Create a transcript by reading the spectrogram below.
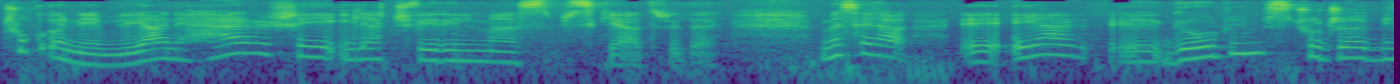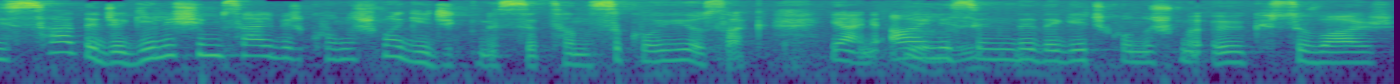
çok önemli. Yani her şeye ilaç verilmez psikiyatride. Mesela e, eğer e, gördüğümüz çocuğa biz sadece gelişimsel bir konuşma gecikmesi tanısı koyuyorsak yani ailesinde de geç konuşma öyküsü var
